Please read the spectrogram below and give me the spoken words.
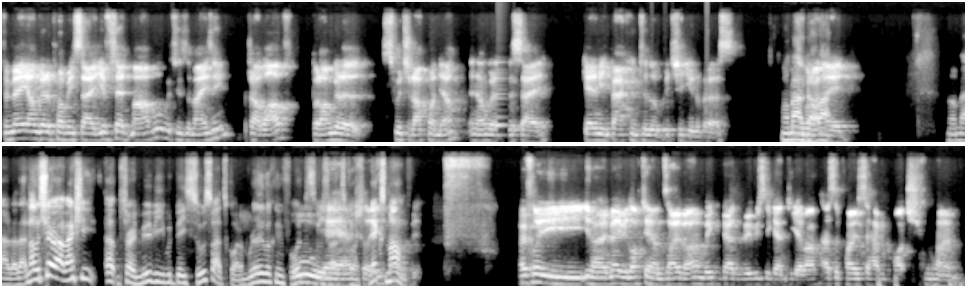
for me, I'm going to probably say you've said Marvel, which is amazing, which I love, but I'm going to switch it up on you, and I'm going to say getting me back into the Witcher universe. I'm mad about I that. need. Not mad about that. Another show I'm actually, uh, sorry, movie would be Suicide Squad. I'm really looking forward to Suicide yeah, Squad. actually, Next month. be- Hopefully, you know, maybe lockdown's over and we can go to the movies again together, as opposed to having to watch from home.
